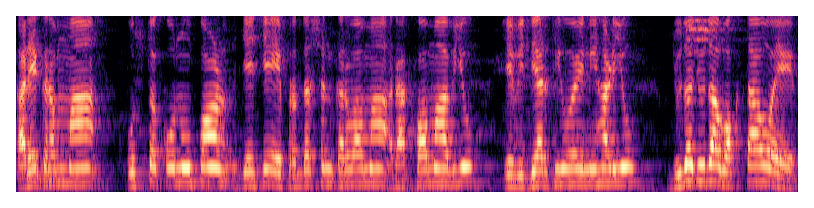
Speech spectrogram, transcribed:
કાર્યક્રમમાં પુસ્તકોનું પણ જે છે એ પ્રદર્શન કરવામાં, રાખવામાં આવ્યું, જે વિદ્યાર્થીઓએ નિહાળ્યું. જુદા જુદા વક્તાઓએ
